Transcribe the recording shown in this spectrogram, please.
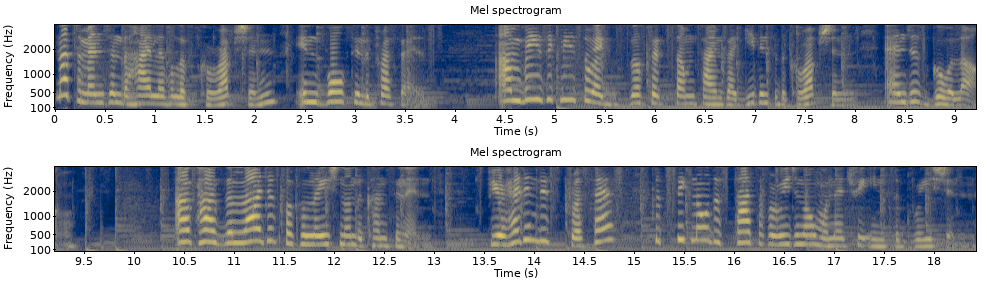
not to mention the high level of corruption involved in the process. I'm basically so exhausted sometimes I give in to the corruption and just go along. As has the largest population on the continent, spearheading this process could signal the start of a regional monetary integration.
